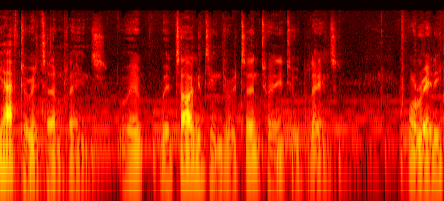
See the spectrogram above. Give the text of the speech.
have to return planes. We're, we're targeting to return 22 planes already.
